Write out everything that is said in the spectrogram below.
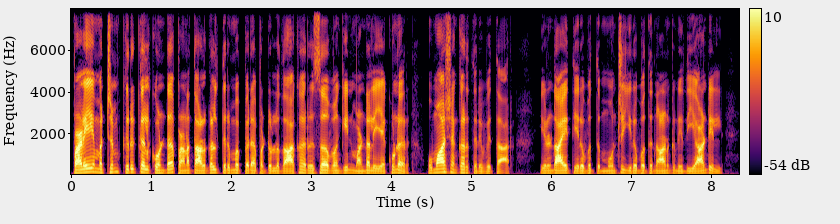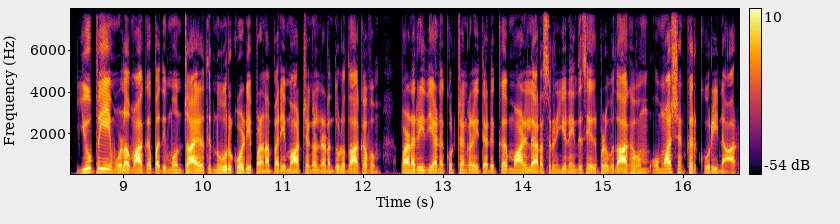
பழைய மற்றும் கிறுக்கல் கொண்ட பணத்தாள்கள் திரும்பப் பெறப்பட்டுள்ளதாக ரிசர்வ் வங்கியின் மண்டல இயக்குநர் உமாசங்கர் தெரிவித்தார். இரண்டாயிரத்தி இருபத்தி மூன்று இருபத்தி நான்கு நிதியாண்டில் யுபிஐ மூலமாக பதிமூன்றாயிரத்து நூறு கோடி பண பரிமாற்றங்கள் நடந்துள்ளதாகவும் பண ரீதியான குற்றங்களை தடுக்க மாநில அரசுடன் இணைந்து செயல்படுவதாகவும் உமாசங்கர் கூறினார்.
